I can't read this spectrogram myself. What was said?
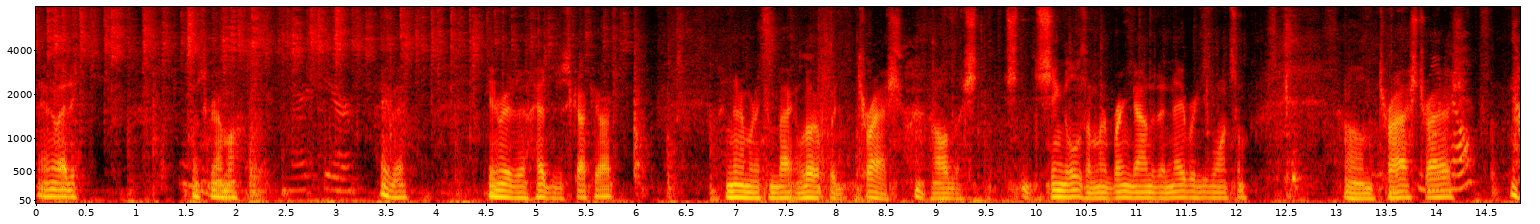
Hey, lady. What's grandma? Right here. Hey, babe. Getting ready to head to the scrapyard. And then I'm going to come back and load up with trash. All the sh sh shingles I'm going to bring down to the neighbor. He wants them. Um, trash, trash. No, no.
